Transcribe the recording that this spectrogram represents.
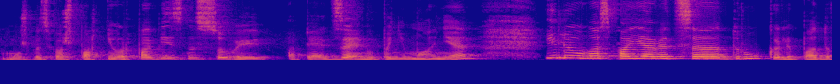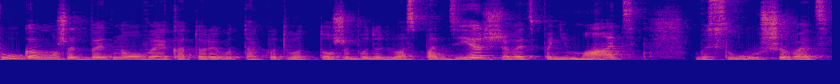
может быть, ваш партнер по бизнесу, вы опять взаимопонимание. Или у вас появится друг или подруга, может быть, новые, которые вот так вот, вот тоже будут вас поддерживать, понимать, выслушивать.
